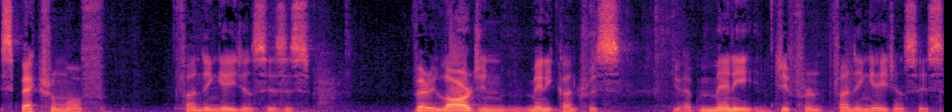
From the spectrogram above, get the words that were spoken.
spectrum of funding agencies is very large in many countries. You have many different funding agencies,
